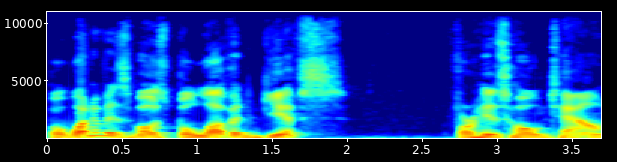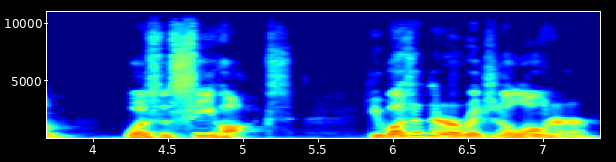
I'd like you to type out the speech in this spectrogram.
But one of his most beloved gifts for his hometown was the Seahawks. He wasn't their original owner,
